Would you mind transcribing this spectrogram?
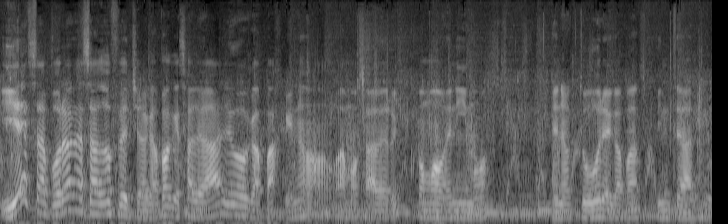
Y esa por ahora, esas dos fechas. Capaz que salga algo, capaz que no. Vamos a ver cómo venimos. En octubre, capaz pinte algo.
